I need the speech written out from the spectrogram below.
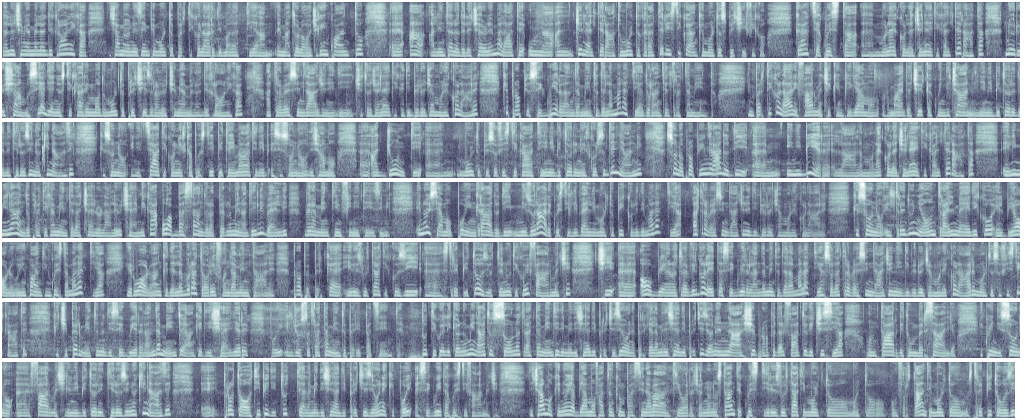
La leucemia mieloide cronica diciamo, è un esempio molto particolare di malattia ematologica in quanto eh, ha all'interno delle cellule malate un gene alterato molto caratteristico e anche molto specifico. Grazie a questa eh, molecola genetica alterata noi riusciamo sia a diagnosticare in modo molto preciso la leucemia mieloide cronica attraverso indagini di citogenetica e di biologia molecolare che proprio seguire l'andamento della malattia durante il trattamento. In particolare i farmaci che impieghiamo ormai da circa 15 anni gli inibitori delle tirosino-chinasi che sono iniziati con il capostipite imatini e si sono diciamo, eh, aggiunti eh, molto più sofisticati inibitori nel corso degli anni, sono proprio in grado di ehm, inibire la, la molecola genetica alterata eliminando praticamente la cellula leucemica o abbassandola perlomeno a dei livelli veramente infinitesimi. E noi siamo poi in grado di misurare questi livelli molto piccoli di malattia attraverso indagini di biologia molecolare, che sono il trade union tra il medico e il biologo, in quanto in questa malattia il ruolo anche del laboratorio è fondamentale, proprio perché i risultati così eh, strepitosi ottenuti con i farmaci ci eh, obbligano, tra virgolette, a seguire l'andamento della malattia solo attraverso indagini di biologia molecolare molto sofisticate che ci permettono di seguire l'andamento e anche di scegliere poi il giusto trattamento per il paziente. Tutti quelli che ho nominato sono trattamenti di medicina di precisione, perché la medicina di precisione nasce proprio dal fatto che ci sia un target, un bersaglio e quindi sono eh, farmaci, gli inibitori di tirosino chinase, eh, prototipi di tutta la medicina di precisione che poi è seguita a questi farmaci. Diciamo che noi abbiamo fatto anche un passo in avanti ora, cioè nonostante questi risultati molto, molto confortanti, molto strepitosi,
